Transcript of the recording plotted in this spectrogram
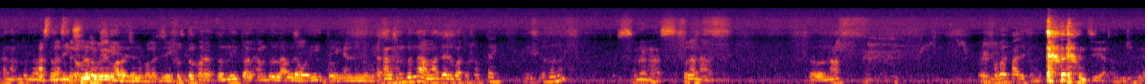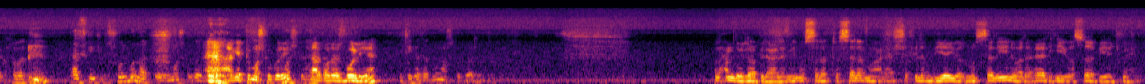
আলহামদুলিল্লাহ ওর আস্তে জন্যই আস্তে তো সুন্দর করে বসিয়ে জন্য বলা জি শুদ্ধ করার জন্যই তো আলহামদুলিল্লাহ আমরা ওই তো। এইখানের জন্য বলা। টাকা আলহামদুলিল্লাহ আমাদের গত সপ্তাহে কি ছিল জানো সূরা নাস। সুরা নাচ তো নাচ সবাই পারে তো? জি আলহামদুলিল্লাহ। সবাই আজকে কি শুনব না একটু মস্ত করে? আগে একটু মস্ক করি মস্ক, হ্যাঁ, তারপরে বলি হ্যাঁ? ঠিক আছে আপনি মস্ত করে الحمد لله رب العالمين والصلاة والسلام على أشرف الأنبياء والمرسلين وعلى آله وصحبه أجمعين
